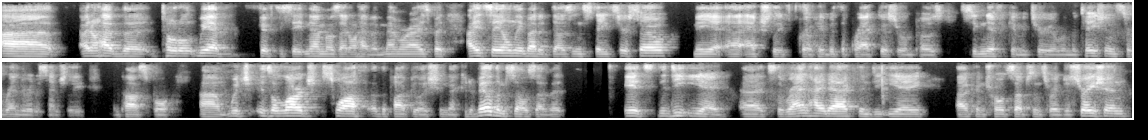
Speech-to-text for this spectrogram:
Uh, I don't have the total, we have 50 state memos. I don't have it memorized, but I'd say only about a dozen states or so may uh, actually prohibit the practice or impose significant material limitations to render it essentially impossible, um, which is a large swath of the population that could avail themselves of it it's the DEA. Uh, it's the Ryan Haight Act and DEA uh, controlled substance registration.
